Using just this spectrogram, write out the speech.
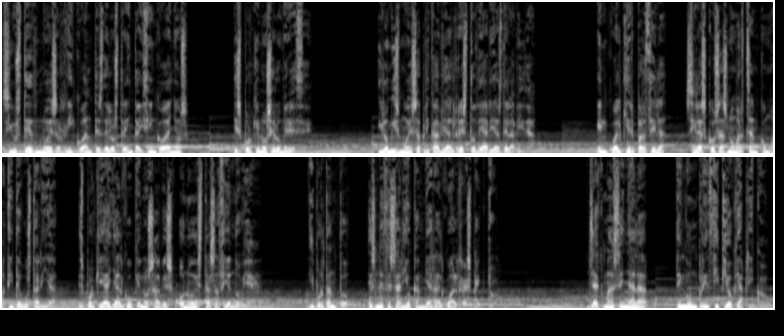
Si usted no es rico antes de los 35 años, es porque no se lo merece. Y lo mismo es aplicable al resto de áreas de la vida. En cualquier parcela, si las cosas no marchan como a ti te gustaría, es porque hay algo que no sabes o no estás haciendo bien. Y por tanto, es necesario cambiar algo al respecto. Jack Ma señala, tengo un principio que aplico.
